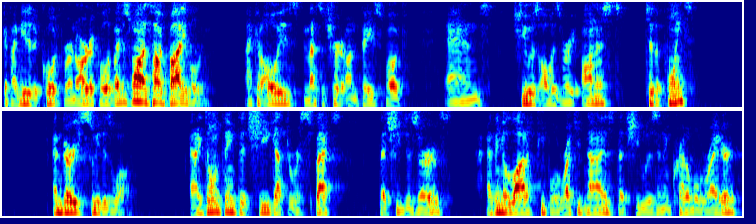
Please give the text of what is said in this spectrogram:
if I needed a quote for an article, if I just wanted to talk bodybuilding, I could always message her on Facebook and she was always very honest, to the point, and very sweet as well. And I don't think that she got the respect that she deserves. I think a lot of people recognized that she was an incredible writer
